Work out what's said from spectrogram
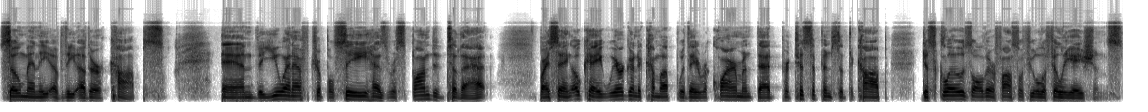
so many of the other COPs. And the UNFCCC has responded to that by saying, okay, we're going to come up with a requirement that participants at the COP disclose all their fossil fuel affiliations.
